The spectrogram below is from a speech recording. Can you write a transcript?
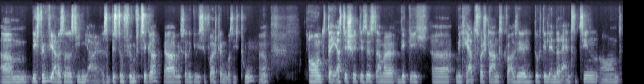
ähm, nicht fünf Jahre, sondern sieben Jahre. Also bis zum 50er ja, habe ich so eine gewisse Vorstellung, was ich tue. Ja. Und der erste Schritt ist jetzt einmal wirklich äh, mit Herzverstand quasi durch die Länder reinzuziehen und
